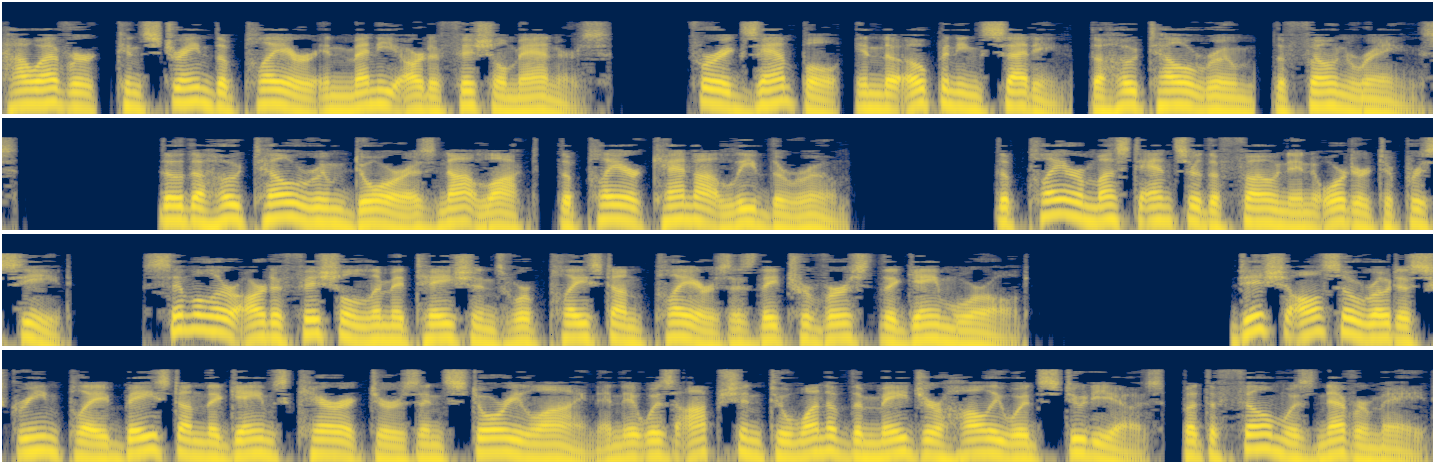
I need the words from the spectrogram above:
however, constrained the player in many artificial manners. For example, in the opening setting, the hotel room, the phone rings. Though the hotel room door is not locked, the player cannot leave the room. The player must answer the phone in order to proceed. Similar artificial limitations were placed on players as they traversed the game world. Disch also wrote a screenplay based on the game's characters and storyline and it was optioned to one of the major Hollywood studios, but the film was never made.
